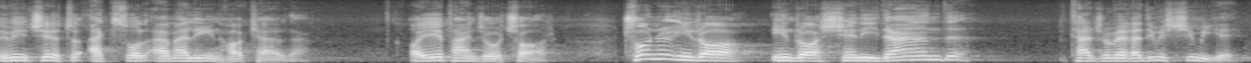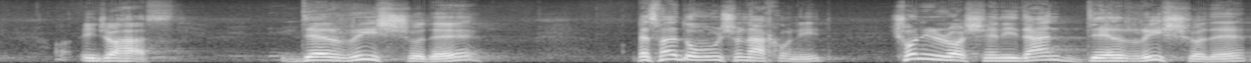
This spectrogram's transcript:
ببینید چه تو عکس عمل اینها کردن. آیه 54 چون این را, این را شنیدند ترجمه قدیمش چی میگه؟ اینجا هست. دلریش شده. قسمت دومش رو نخونید. چون این را شنیدن دلریش شده.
